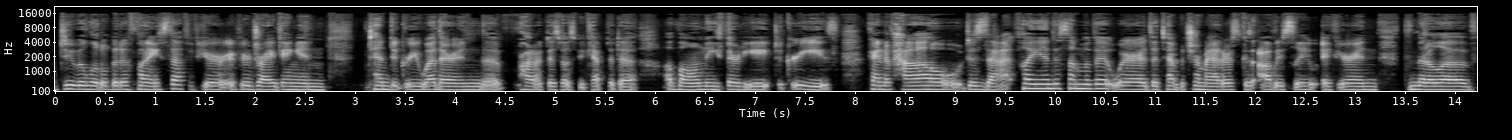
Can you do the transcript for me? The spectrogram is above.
do a little bit of funny stuff if you're if you're driving in 10 degree weather and the product is supposed to be kept at a, a balmy 38 degrees. Kind of how does that play into some of it where the temperature matters? Because obviously if you're in the middle of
